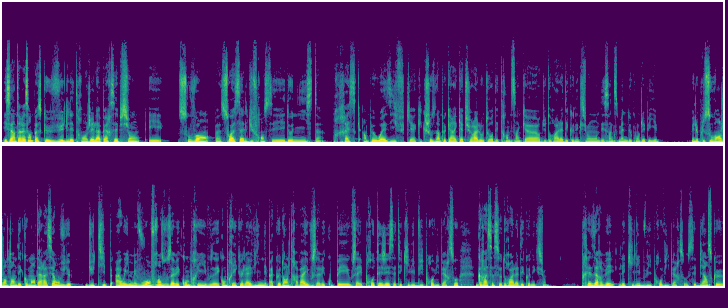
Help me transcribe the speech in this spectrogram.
Et c'est intéressant parce que vu de l'étranger, la perception est souvent bah, soit celle du français hédoniste, presque un peu oisif, qui a quelque chose d'un peu caricatural autour des 35 heures, du droit à la déconnexion, des 5 semaines de congés payés. Mais le plus souvent, j'entends des commentaires assez envieux du type Ah oui, mais vous en France, vous avez compris, vous avez compris que la vie n'est pas que dans le travail, vous savez couper, vous savez protéger cet équilibre vie pro-vie perso grâce à ce droit à la déconnexion. Préserver l'équilibre vie pro-vie perso, c'est bien ce que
